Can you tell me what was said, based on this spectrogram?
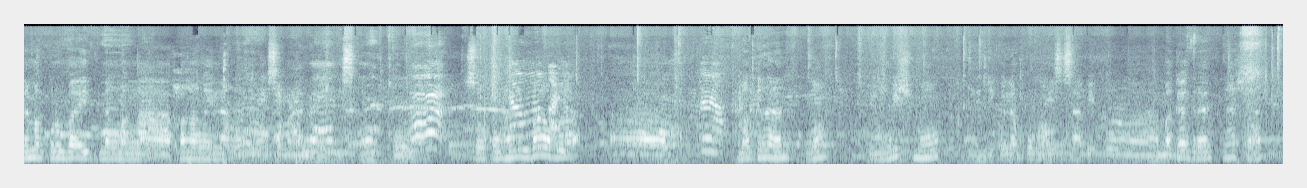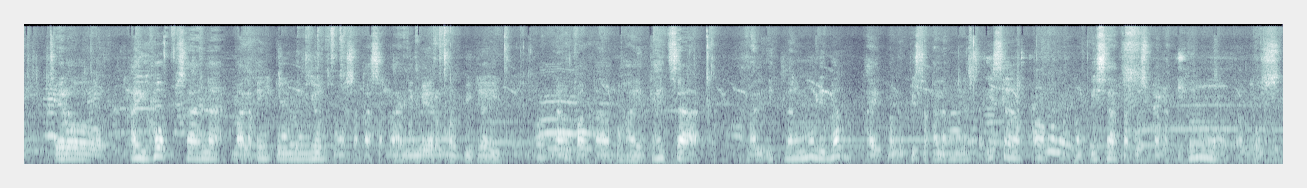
na mag-provide ng mga pangangailangan doon sa mga nai-scout ko. So, kung halimbawa, ah, mag-grant, no? Yung wish mo, ah, hindi ko lang po may sasabi kung uh, mag-grant nga siya. Pero I hope sana malaking tulong yun kung sakasakali merong magbigay ng pangkabuhayan. Kahit sa maliit lang mo, di ba? Kahit mag-upisa ka lang muna sa isa. Mag-isa, tapos palakihin mo. Tapos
